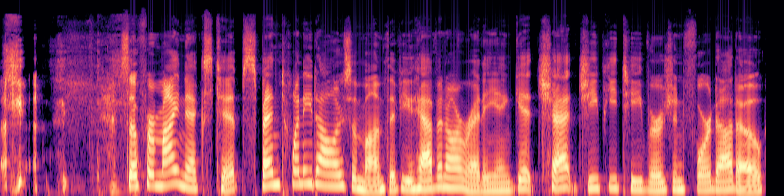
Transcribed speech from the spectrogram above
So, for my next tip, spend $20 a month if you haven't already and get ChatGPT version 4.0,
